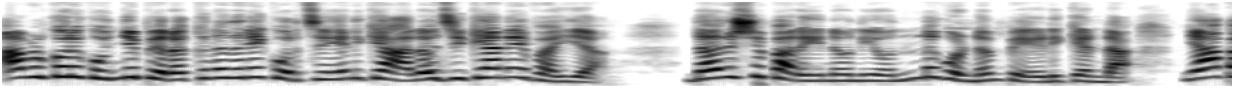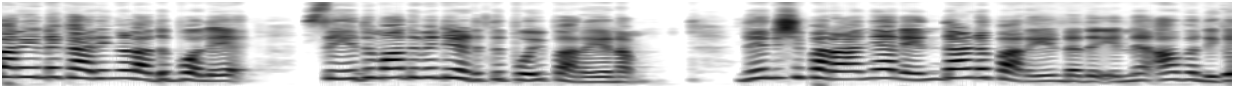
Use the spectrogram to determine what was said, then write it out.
അവൾക്കൊരു കുഞ്ഞ് പിറക്കുന്നതിനെ കുറിച്ച് എനിക്ക് ആലോചിക്കാനേ വയ്യ. ധനുഷ് പറയുന്നു നീ ഒന്നുകൊണ്ടും പേടിക്കണ്ട. ഞാൻ പറയുന്ന കാര്യങ്ങൾ അതുപോലെ സേതുമാധവിന്റെ അടുത്ത് പോയി പറയണം. ധനുഷ് പറ ഞാൻ എന്താണ് പറയേണ്ടത്? എന്ന് അവനിക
